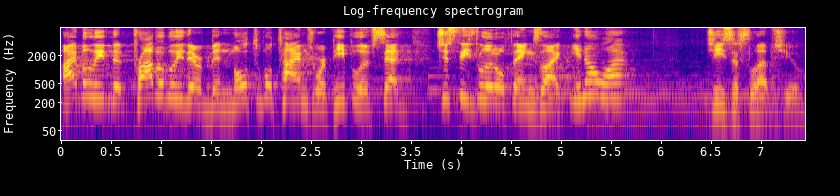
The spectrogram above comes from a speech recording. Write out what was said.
I believe that probably there have been multiple times where people have said just these little things like, you know what? Jesus loves you.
